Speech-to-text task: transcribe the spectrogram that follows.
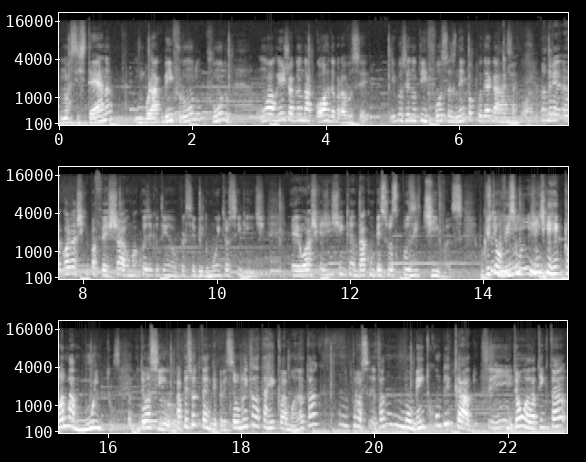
numa cisterna, um buraco bem fundo, fundo um alguém jogando a corda para você e você não tem forças nem para poder agarrar é. essa corda. André, agora acho que para fechar, uma coisa que eu tenho percebido muito é o seguinte: é, eu acho que a gente tem que andar com pessoas positivas. Porque Sim. eu tenho visto gente que reclama muito. Tá então, assim, a pessoa que está em depressão não é que ela está reclamando, ela está tá num momento complicado. Sim. Então ela tem que estar. Tá,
